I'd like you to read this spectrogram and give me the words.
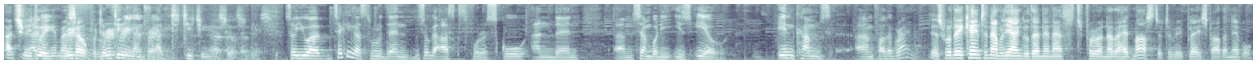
actually I doing mean, it myself, ref- but uh, te- refereeing and training. uh, teaching, yes, yes, Okay. yes. So you are taking us through then, Busoga asks for a school and then um, somebody is ill. In comes um, Father Grant. Yes, well, they came to Namilyango then and asked for another headmaster to replace Father Neville.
